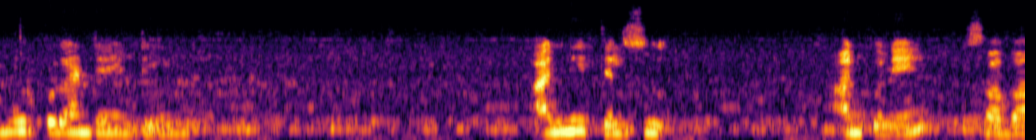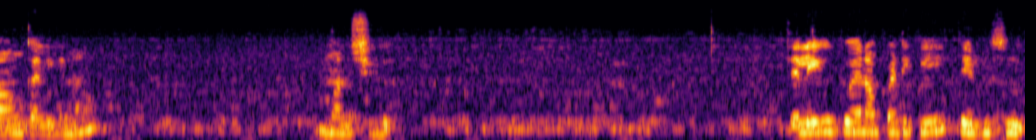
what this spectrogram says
మూర్ఖుడు అంటే ఏంటి? అన్నీ తెలుసు అనుకునే స్వభావం కలిగిన మనుషులు. తెలియకపోయినప్పటికీ తెలుసు.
